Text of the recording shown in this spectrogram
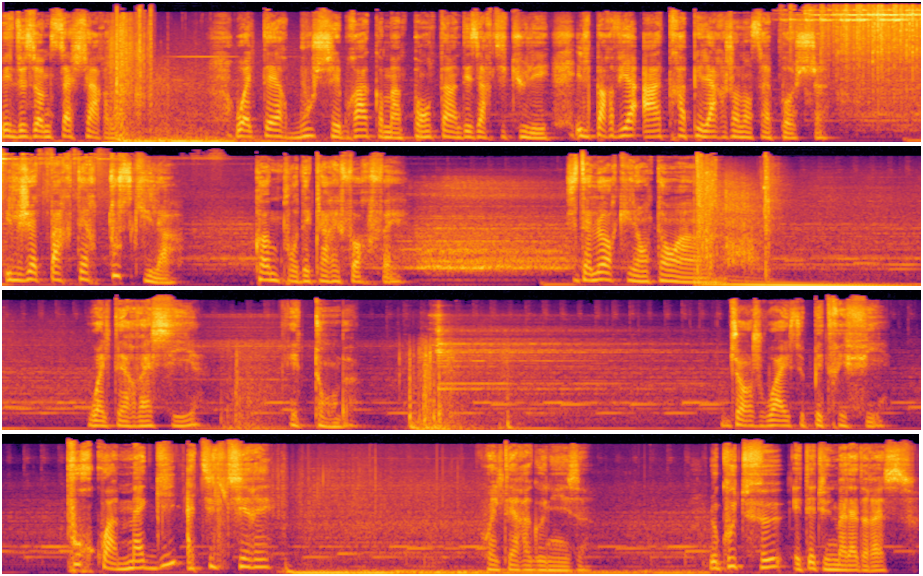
Les deux hommes s'acharnent. Walter bouge ses bras comme un pantin désarticulé. Il parvient à attraper l'argent dans sa poche. Il jette par terre tout ce qu'il a, comme pour déclarer forfait. C'est alors qu'il entend un... Walter vacille et tombe. George White se pétrifie. Pourquoi Maggie a-t-il tiré? Walter agonise. Le coup de feu était une maladresse.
